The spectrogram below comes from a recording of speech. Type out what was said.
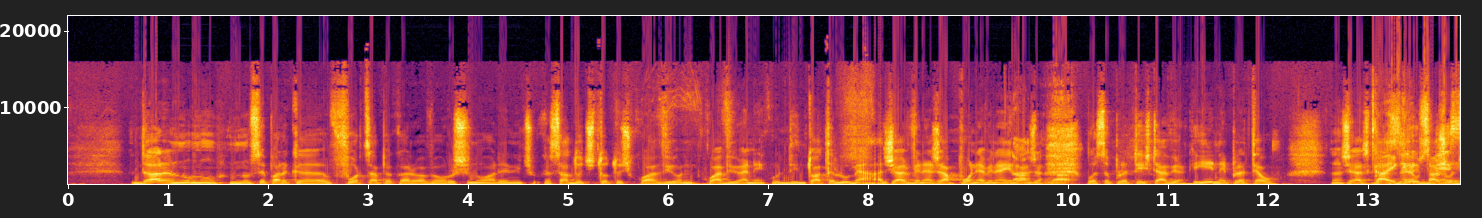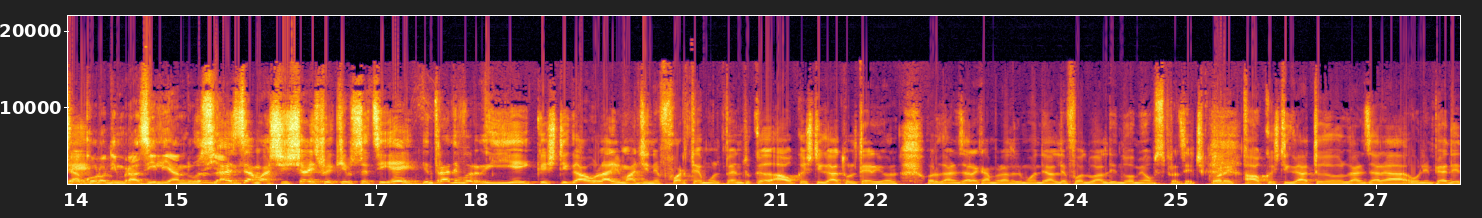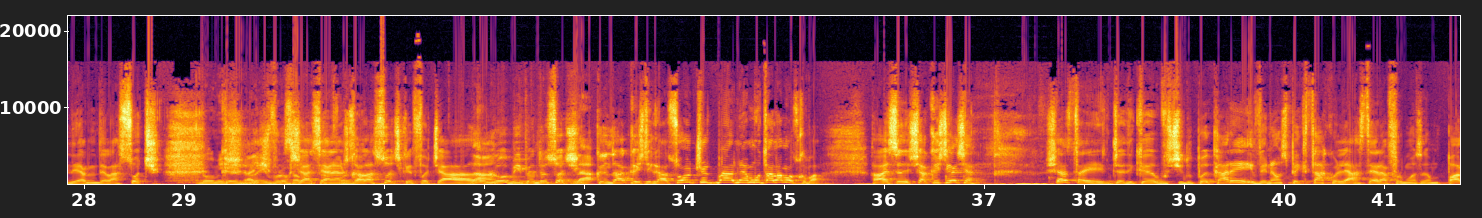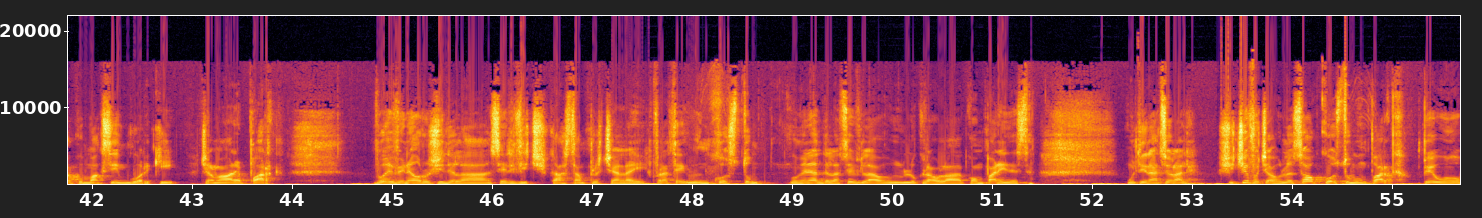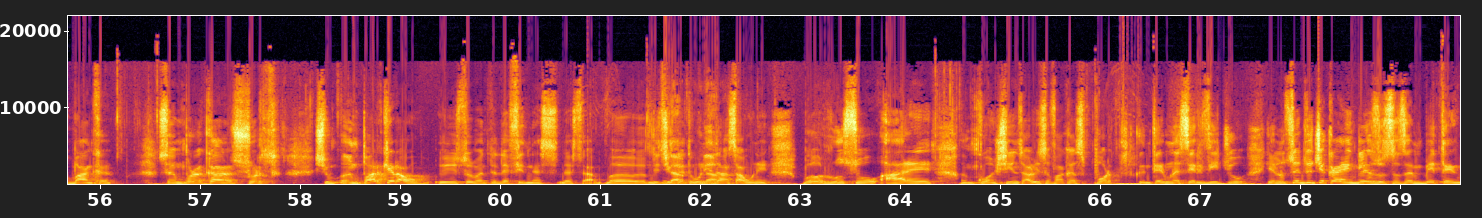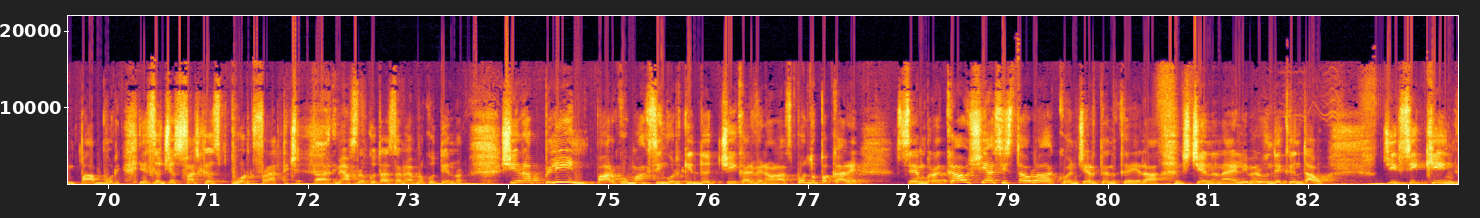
Dar nu, nu, nu, se pare că forța pe care o aveau rușii nu are niciun, că s-a duci totuși cu avion, cu avioane, cu, din toată lumea, așa, venea Japonia, venea Iran, da, da. bă, să plătești avion, că ei ne plăteau. Așa, da, e greu să ajungi mese. acolo din Brazilia în Rusia. Dai seama, și 16 echipe să ții. Ei, într-adevăr, ei câștigau la imagine foarte mult, pentru că au câștigat ulterior organizarea Campionatului Mondial de Fotbal din 2018. Corect. Au câștigat organizarea Olimpiadei de iarnă de la Sochi. 2016. Când noi vreo șase ani ani a jucat la Soci, că făcea da. lobby pentru Soci. Da. Când a câștigat Soci, după ne-a mutat la Moscova. Hai să, și a câștigat așa. Și asta e, adică și după care veneau spectacole. Asta era frumos. În parcul Maxim Gorki, cel mai mare parc, voi veneau rușii de la servici, că asta îmi plăcea la ei. Frate, în costum. Veneau de la servici, la, lucrau la companii de astea multinaționale. Și ce făceau? Lăsau costumul în parc pe o bancă se îmbrăca în short și în parc erau instrumente de fitness de astea, bă, biciclete. Da, unii da. dansau, unii. Bă, rusul are în conștiința lui să facă sport. Când termină serviciu, el nu se duce ca englezul să se îmbete în paburi. El se duce să facă sport, frate. Ce tare mi-a plăcut asta, mi-a plăcut enorm. Și era plin parcul Maxim Gorki de cei care veneau la sport, după care se îmbrăcau și asistau la concert pentru că era scenă în aer liber unde cântau. Gypsy King,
